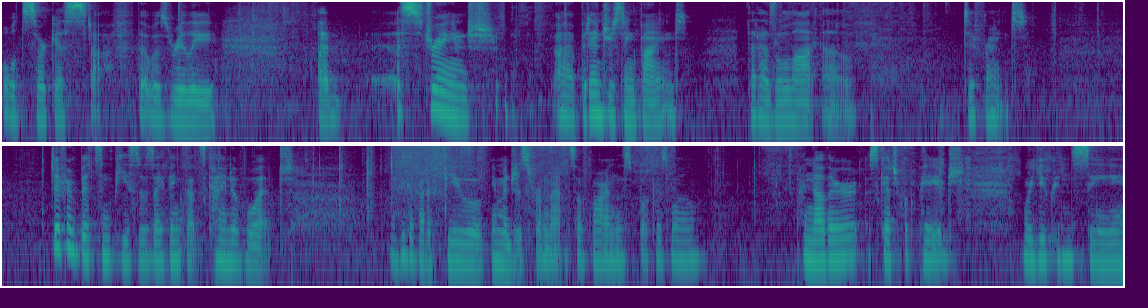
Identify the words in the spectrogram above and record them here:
old circus stuff that was really a, a strange uh, but interesting find that has a lot of different different bits and pieces. I think that's kind of what I think I've had a few images from that so far in this book as well. Another sketchbook page where you can see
